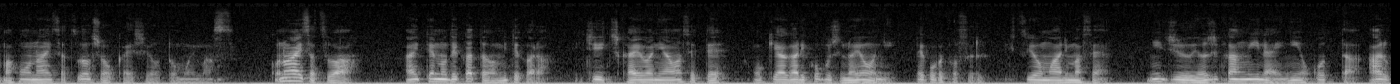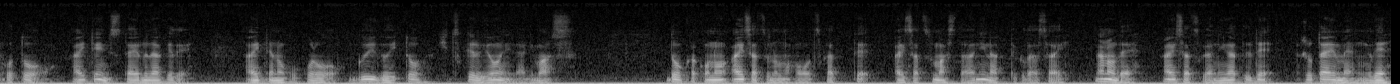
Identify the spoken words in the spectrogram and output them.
魔法の挨拶を紹介しようと思います。この挨拶は相手の出方を見てからいちいち会話に合わせて起き上がり拳のようにペコペコする必要もありません。24時間以内に起こったあることを相手に伝えるだけで相手の心をぐいぐいと引きつけるようになります。どうかこの挨拶の魔法を使って挨拶マスターになってください。なので、挨拶が苦手で初対面で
